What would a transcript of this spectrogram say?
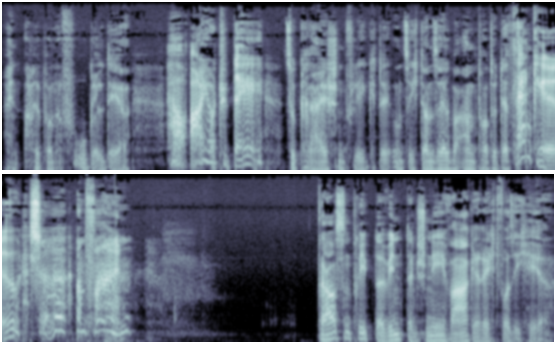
Ein alberner Vogel, der How are you today? zu kreischen pflegte und sich dann selber antwortete Thank you, sir, I'm fine. Draußen trieb der Wind den Schnee waagerecht vor sich her.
